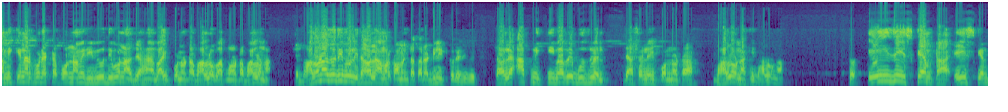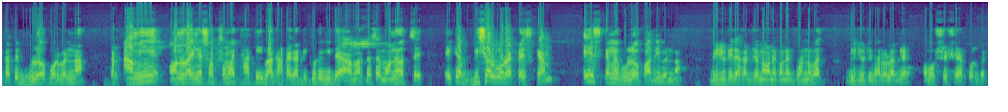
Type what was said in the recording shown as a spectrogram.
আমি কেনার পর একটা পণ্য আমি রিভিউ দিব না যে হ্যাঁ ভাই, পণ্যটা ভালো বা পণ্যটা ভালো না। ভালো না যদি বলি, তাহলে আমার কমেন্টটা তারা ডিলিট করে দিবে। তাহলে আপনি কীভাবে বুঝবেন যে আসলে এই পণ্যটা ভালো নাকি ভালো না? তো এই যে স্ক্যামটা এই স্ক্যামটাতে ভুলেও পড়বেন না। কারণ আমি অনলাইনে সবসময় থাকি বা ঘাটাঘাটি করে বিদায়, আমার কাছে মনে হচ্ছে এটা বিশাল বড় একটা স্ক্যাম এই স্ক্যামে ভুলেও পা দিবেন না। ভিডিওটি দেখার জন্য অনেক অনেক ধন্যবাদ। ভিডিওটি ভালো লাগলে অবশ্যই শেয়ার করবেন।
